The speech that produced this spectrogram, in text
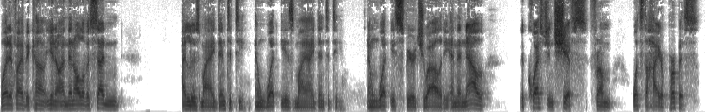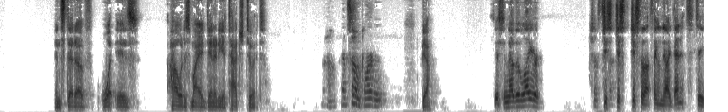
What if I become, you know, and then all of a sudden I lose my identity. And what is my identity? And what is spirituality? And then now the question shifts from what's the higher purpose instead of what is how it is my identity attached to it. Wow, that's so important. Yeah. Just another layer. Just, just just just for that thing on the identity.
